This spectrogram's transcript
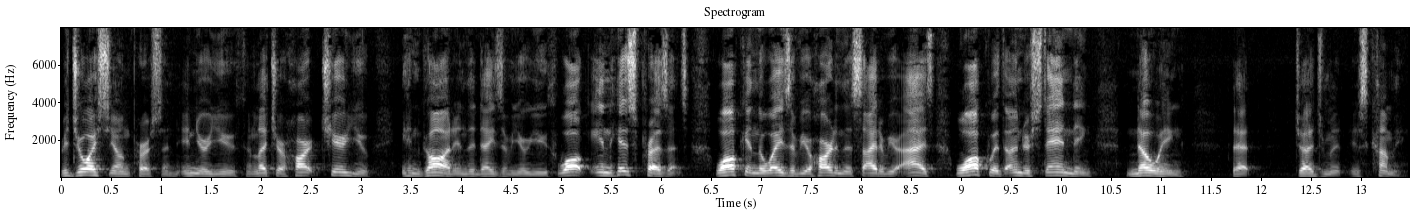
Rejoice, young person, in your youth, and let your heart cheer you in God in the days of your youth. Walk in His presence. Walk in the ways of your heart and the sight of your eyes. Walk with understanding, knowing that judgment is coming.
